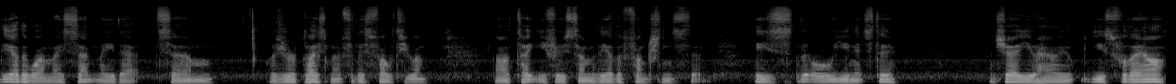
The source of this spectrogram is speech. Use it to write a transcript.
the other one they sent me that um, was a replacement for this faulty one. I'll take you through some of the other functions that these little units do and show you how useful they are.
